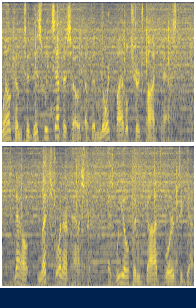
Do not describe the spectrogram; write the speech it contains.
Welcome to this week's episode of the North Bible Church Podcast. Now, let's join our pastor as we open God's Word together.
